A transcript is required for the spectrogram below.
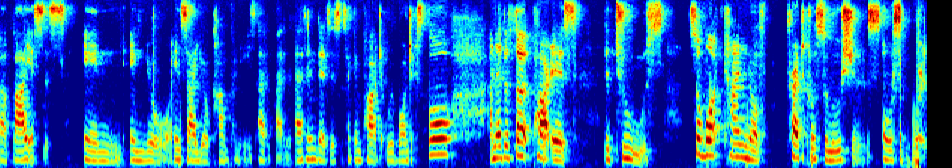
uh, biases in in your inside your companies? I, I, think this is the second part that we want to explore. And then the third part is the tools. So what kind of practical solutions or support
